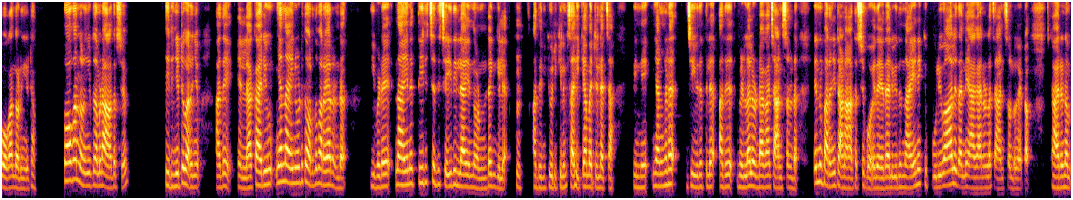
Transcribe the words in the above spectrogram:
പോകാൻ തുടങ്ങിയിട്ടോ പോകാൻ തുടങ്ങിയിട്ട് നമ്മുടെ ആദർശം തിരിഞ്ഞിട്ട് പറഞ്ഞു അതെ എല്ലാ കാര്യവും ഞാൻ നയനോട് തുറന്നു പറയാറുണ്ട്. ഇവിടെ നയനെ തിരിച്ചത് ചെയ്തില്ല എന്നുണ്ടെങ്കിൽ അതെനിക്ക് ഒരിക്കലും സഹിക്കാൻ പറ്റില്ല അച്ഛാ. പിന്നെ ഞങ്ങളുടെ ജീവിതത്തിൽ അത് വിള്ളലുണ്ടാകാൻ ചാൻസ് ഉണ്ട് എന്ന് പറഞ്ഞിട്ടാണ് ആദർശ് പോയത്. ഏതായാലും ഇത് നയനയ്ക്ക് പുലിവാൽ തന്നെ ആകാനുള്ള ചാൻസ് ഉണ്ട് കേട്ടോ. കാരണം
